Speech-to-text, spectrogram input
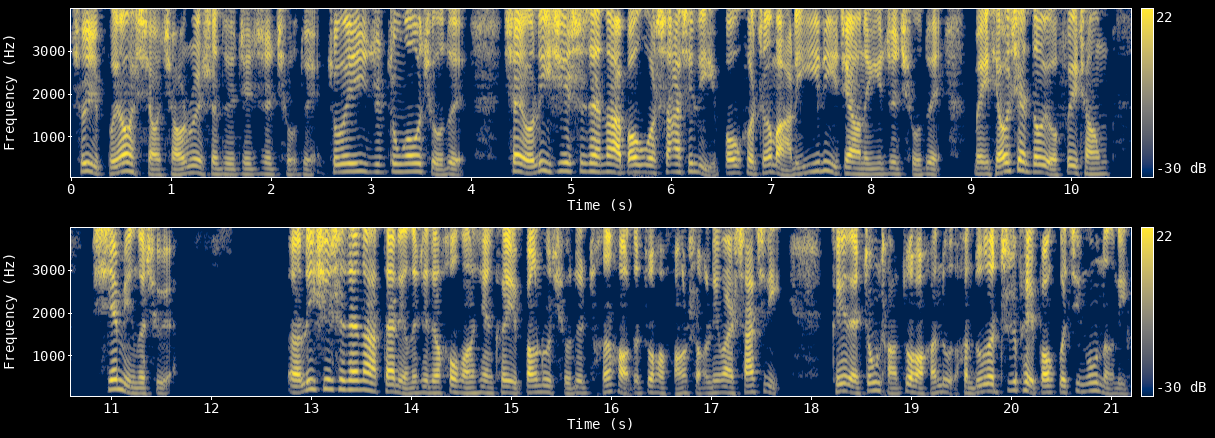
所以不要小瞧瑞士队这支球队。作为一支中欧球队，像有利希施塞纳、包括沙西里、包括哲马利伊利这样的一支球队，每条线都有非常鲜明的球员。呃，利希施塞纳带领的这条后防线可以帮助球队很好的做好防守。另外，沙奇里可以在中场做好很多很多的支配，包括进攻能力。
